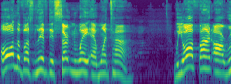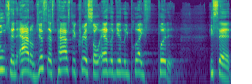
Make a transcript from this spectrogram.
all of us lived this certain way at one time. We all find our roots in Adam, just as Pastor Chris so elegantly placed, put it. He said,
